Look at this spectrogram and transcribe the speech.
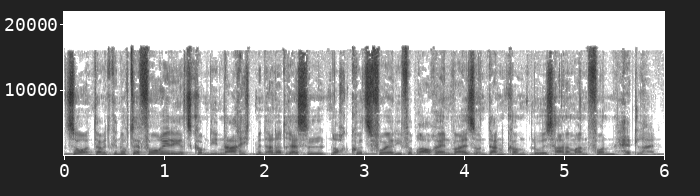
So, und damit genug der Vorrede. Jetzt kommen die Nachrichten mit Anna Dressel. Noch kurz vorher die Verbraucherhinweise und dann kommt Louis Hahnemann von Headline.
